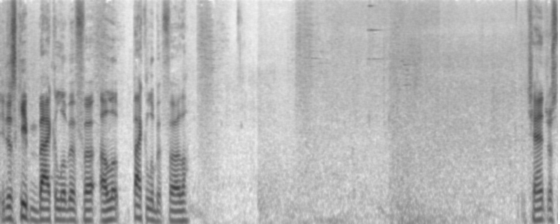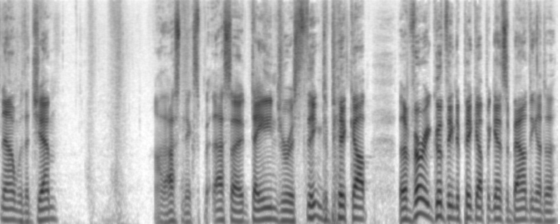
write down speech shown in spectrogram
You just keep them back a little bit, a back a little bit further. Enchantress now with a gem. Oh, that's an that's a dangerous thing to pick up, but a very good thing to pick up against a bounty hunter.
